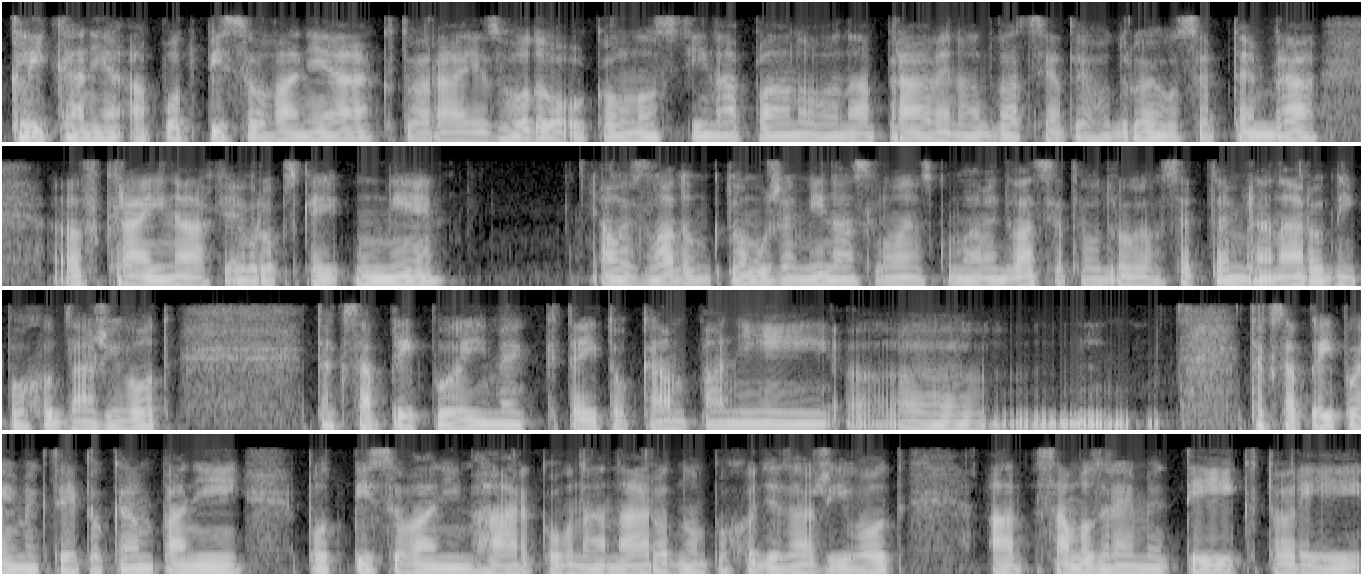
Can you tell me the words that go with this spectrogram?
klikania a podpisovania, ktorá je z hodou okolností naplánovaná práve na 22. septembra uh, v krajinách Európskej únie. Ale vzhľadom k tomu, že my na Slovensku máme 22. septembra Národný pochod za život, tak sa pripojíme k tejto kampani e, tak sa pripojíme k tejto kampani podpisovaním hárkov na Národnom pochode za život. A samozrejme tí, ktorí e,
